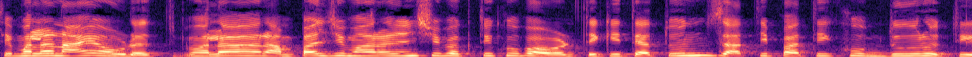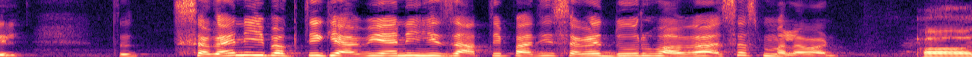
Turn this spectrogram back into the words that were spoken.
ते मला नाही आवडत. मला रामपालजी महाराजांची भक्ती खूप आवडते की त्यातून जातीपाती खूप दूर होतील. तर सगळ्यांनी ही भक्ती घ्यावी आणि ही जातीपाती सगळ्या दूर व्हाव्या असंच मला वाटतं.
